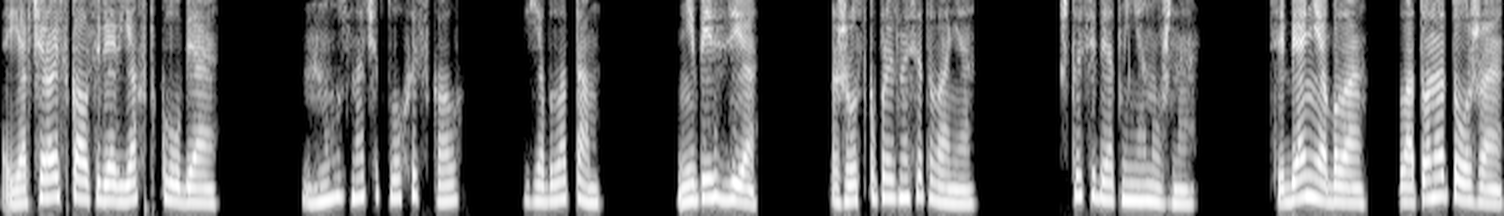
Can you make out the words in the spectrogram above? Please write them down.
«Я вчера искал тебя в яхт-клубе». «Ну, значит, плохо искал. Я была там». «Не пизди!» — жестко произносит Ваня. «Что тебе от меня нужно?» «Тебя не было. Платона тоже».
